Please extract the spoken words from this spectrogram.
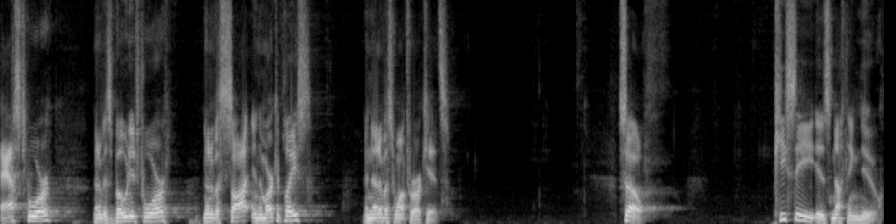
asked for, none of us voted for, none of us sought in the marketplace, and none of us want for our kids. So, PC is nothing new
